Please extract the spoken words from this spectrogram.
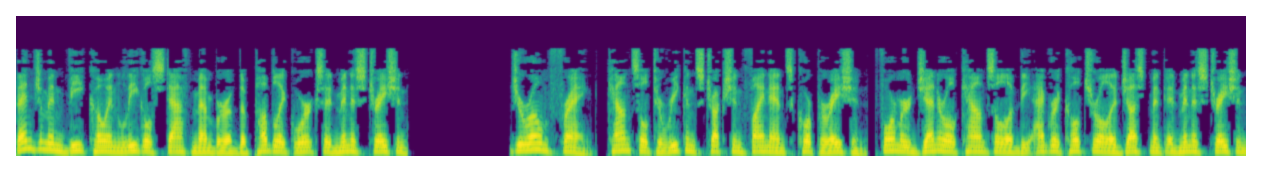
Benjamin V. Cohen legal staff member of the Public Works Administration Jerome Frank, counsel to Reconstruction Finance Corporation, former general counsel of the Agricultural Adjustment Administration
